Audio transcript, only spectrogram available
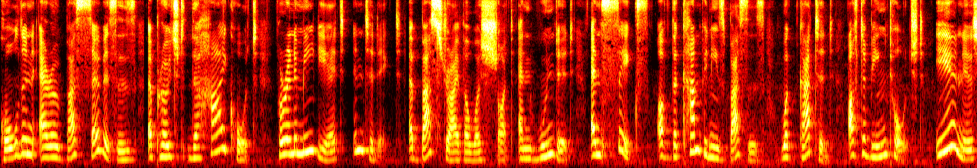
Golden Arrow bus services approached the High Court for an immediate interdict. A bus driver was shot and wounded, and six of the company's buses were gutted after being torched. Ionis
